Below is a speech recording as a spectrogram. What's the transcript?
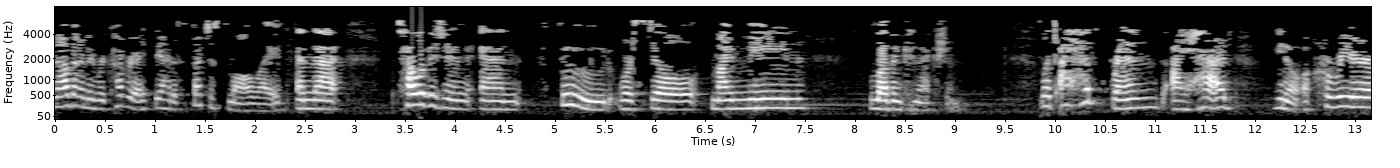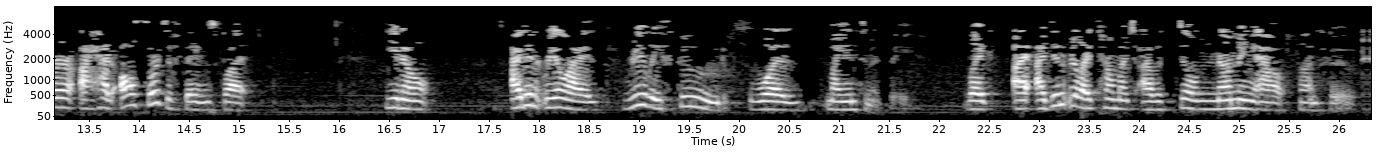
now that I'm in recovery, I see I had a, such a small life, and that television and food were still my main love and connection. Like I had friends, I had, you know, a career, I had all sorts of things, but, you know, I didn't realize really food was my intimacy. Like I, I didn't realize how much I was still numbing out on food,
